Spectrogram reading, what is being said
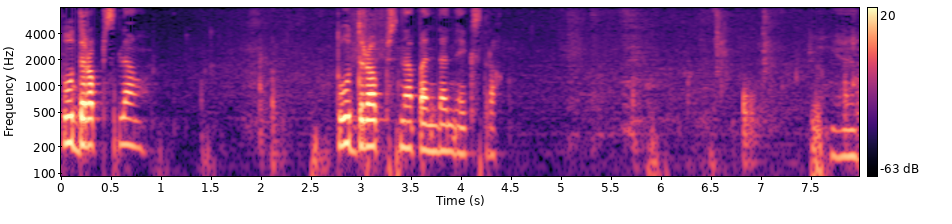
Two drops lang. Two drops na pandan extract. Ayan.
